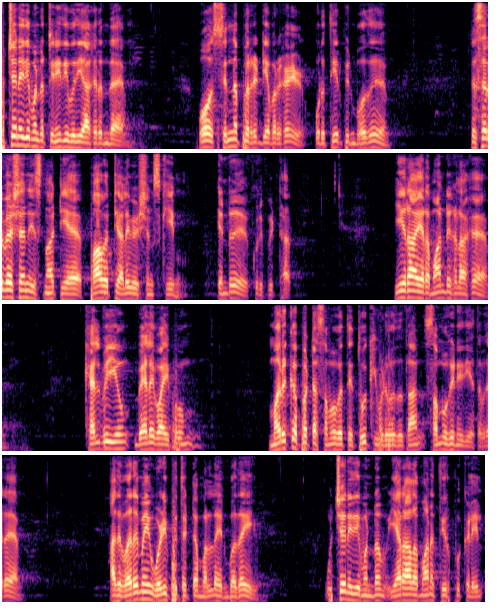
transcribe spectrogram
உச்சநீதிமன்றத்தின் நீதிபதியாக இருந்த ஓ சின்னப்ப ரெட்டி அவர்கள் ஒரு தீர்ப்பின் போது reservation is not a poverty alleviation scheme என்று குறிப்பிட்டார். ஈராயிரம் ஆண்டுகளாக கல்வியும் வேலைவாய்ப்பும் மறுக்கப்பட்ட சமூகத்தை தூக்கி விடுவதுதான் சமூக நீதியை தவிர அது வறுமை ஒழிப்பு திட்டம் அல்ல என்பதை உச்சநீதிமன்றம் ஏராளமான தீர்ப்புகளில்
